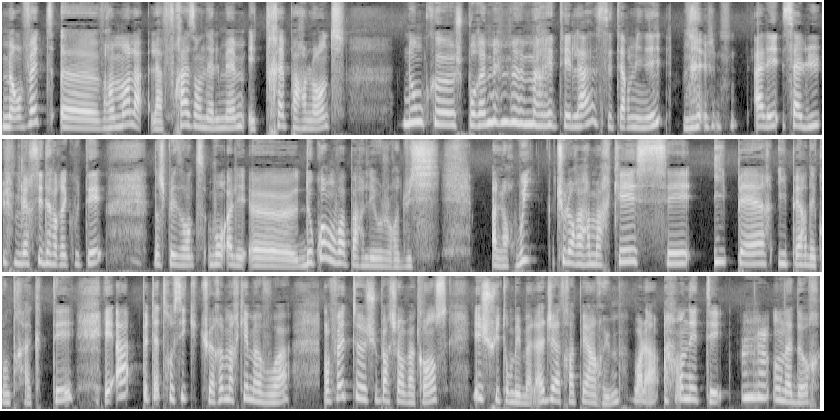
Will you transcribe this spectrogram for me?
Mais en fait, euh, vraiment, la, la phrase en elle-même est très parlante. Donc euh, je pourrais même m'arrêter là, c'est terminé. allez, salut, merci d'avoir écouté. Non, je plaisante. Bon, allez, euh, de quoi on va parler aujourd'hui? Alors oui, tu l'auras remarqué, c'est hyper hyper décontracté et ah peut-être aussi que tu as remarqué ma voix. En fait je suis partie en vacances et je suis tombée malade. J'ai attrapé un rhume. Voilà en été. On adore.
